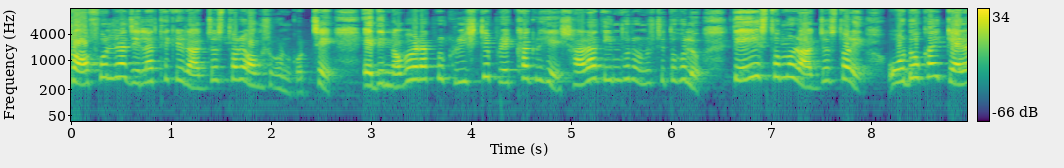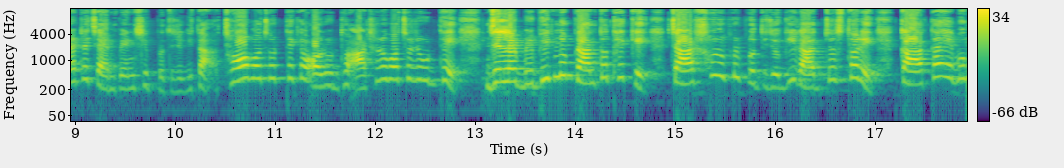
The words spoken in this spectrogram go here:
সফলরা জেলা থেকে রাজ্য স্তরে অংশগ্রহণ করছে। এদিন নবব্যারাকপুর কৃষ্টি প্রেক্ষাগৃহে সারা দিন ধরে অনুষ্ঠিত হলো তেইশতম রাজ্য স্তরে ওডোকাই ক্যারাটে চ্যাম্পিয়নশিপ প্রতিযোগিতা। ছ বছর থেকে অনূর্ধ্ব আঠারো বছরের ঊর্ধ্বে জেলার বিভিন্ন প্রান্ত থেকে চারশোর উপর প্রতিযোগী রাজ্য স্তরে কাতা এবং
